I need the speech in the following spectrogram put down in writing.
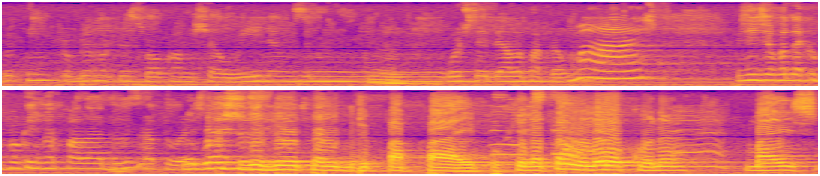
eu tenho um problema pessoal com a Michelle Williams e não, hum. não gostei dela no papel. Mas a gente já vai, daqui a pouco a gente vai falar dos atores. Eu gosto de assim, ver o pai de papai, porque não, ele é tão louco, né? É mas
